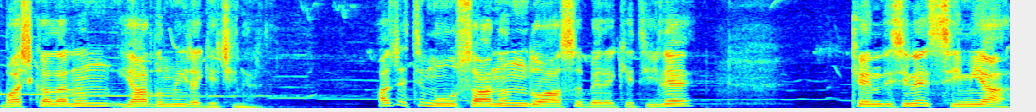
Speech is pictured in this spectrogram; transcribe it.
Başkalarının yardımıyla geçinirdi. Hz. Musa'nın duası bereketiyle kendisine simya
